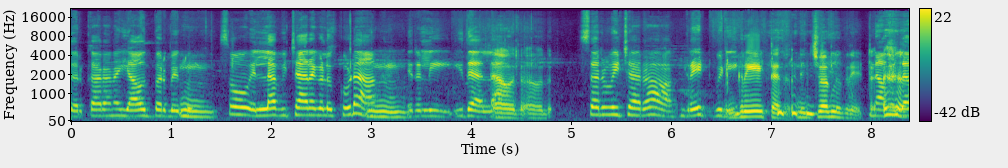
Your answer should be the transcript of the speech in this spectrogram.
ಸರ್ಕಾರನ ಯಾವ್ದು ಬರ್ಬೇಕು? ಸೊ ಎಲ್ಲಾ ವಿಚಾರಗಳು ಕೂಡ ಇದರಲ್ಲಿ ಇದೆ ಅಲ್ಲ? ಸರ್ವ ವಿಚಾರ ಗ್ರೇಟ್ ಬಿಡಿ. ಗ್ರೇಟ್ ನಿಜವಾಗ್ಲೂ ಗ್ರೇಟ್ ನಾವೆಲ್ಲ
